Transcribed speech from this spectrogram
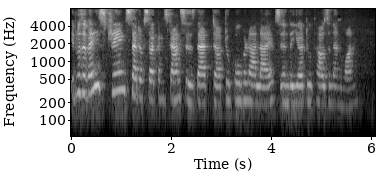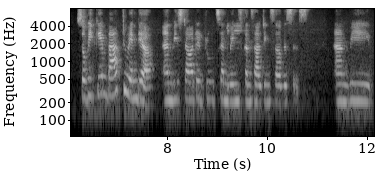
it was a very strange set of circumstances that uh, took over our lives in the year 2001. So we came back to India and we started Roots and Wings Consulting Services. And we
